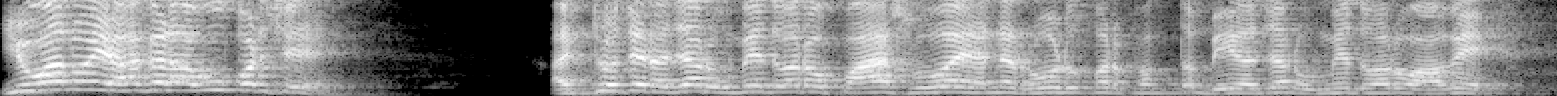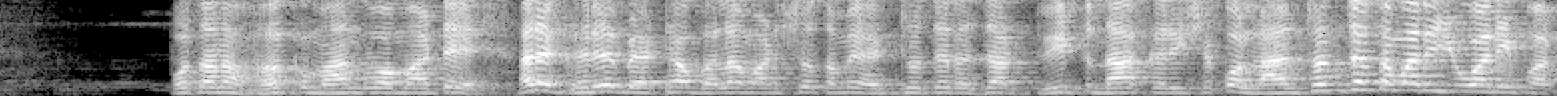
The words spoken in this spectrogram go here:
યુવાનોએ આગળ આવવું પડશે. અઠ્યોતેર હજાર ઉમેદવારો પાસ હોય અને રોડ ઉપર ફક્ત બે હજાર ઉમેદવારો આવે પોતાનો હક માંગવા માટે. અરે ઘરે બેઠા ભલા માણસો, તમે અઠ્યોતેર હજાર ટ્વીટ ના કરી શકો. લાંછન છે તમારી યુવાની પર.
